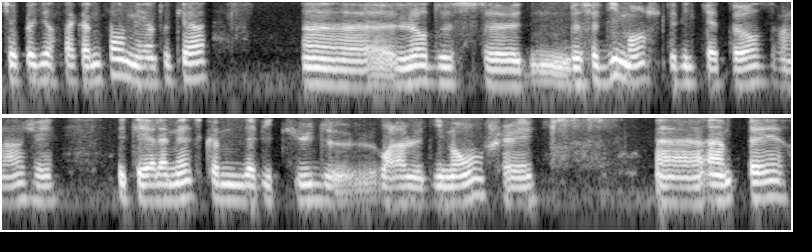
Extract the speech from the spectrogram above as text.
si on peut dire ça comme ça, mais en tout cas, euh, lors de ce, de ce dimanche 2014, voilà, j'ai été à la messe comme d'habitude, euh, voilà, le dimanche, et un père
